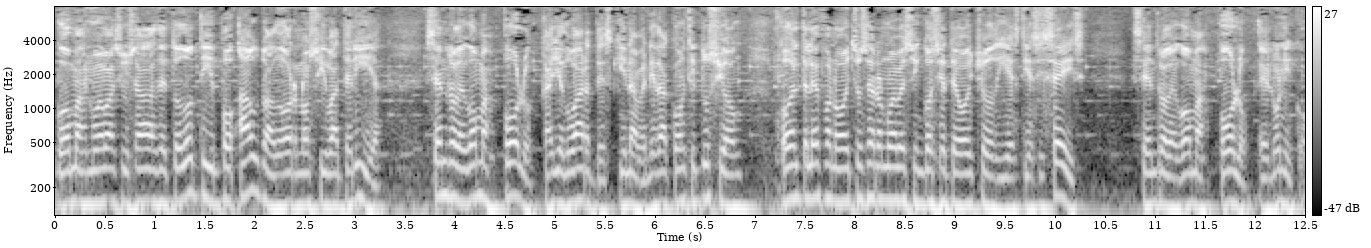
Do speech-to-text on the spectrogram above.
gomas nuevas y usadas de todo tipo, auto, adornos y batería. Centro de Gomas Polo, calle Duarte, esquina Avenida Constitución, con el teléfono 809-578-1016. Centro de Gomas Polo, el único.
